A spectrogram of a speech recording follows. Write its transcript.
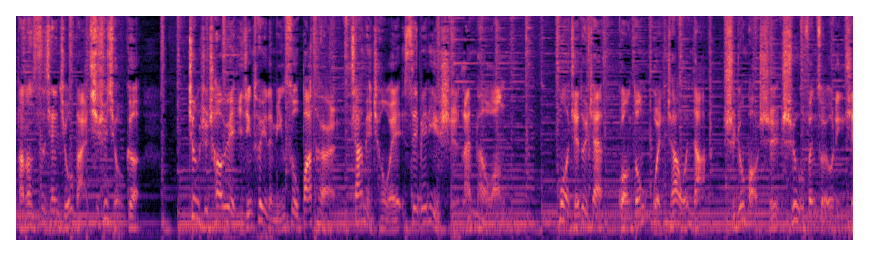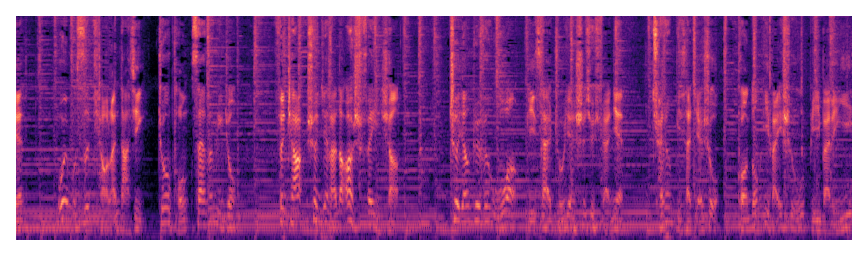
达到四千九百七十九个，正式超越已经退役的名宿巴特尔，加冕成为 CBA 历史篮板王。末节对战，广东稳扎稳打，始终保持十五分左右领先。威姆斯挑篮打进，周鹏三分命中，分差瞬间来到二十分以上。浙江追分无望，比赛逐渐失去悬念。全场比赛结束，广东一百一十五比一百零一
